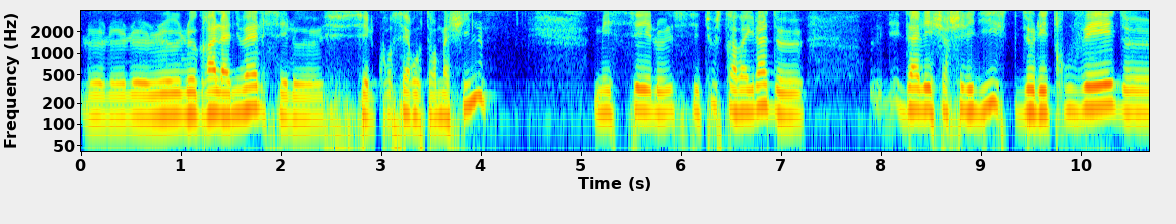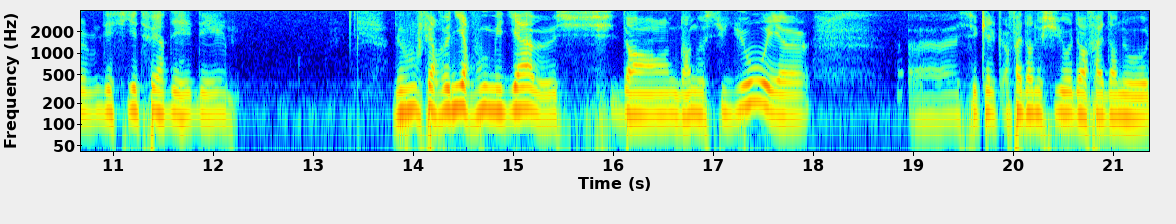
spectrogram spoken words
le, le, le, Graal annuel, c'est le, le concert autant machine. Mais c'est tout ce travail-là de d'aller chercher les disques, de les trouver, d'essayer de, faire des, des, de vous faire venir vous médias euh, dans, dans, nos studios et c'est quelque, enfin dans nos studios, enfin dans nos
